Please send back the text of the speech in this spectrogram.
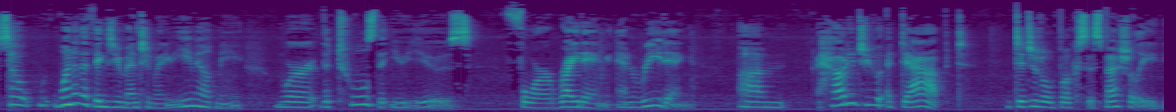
So one of the things you mentioned when you emailed me were the tools that you use for writing and reading. Um, how did you adapt digital books, especially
